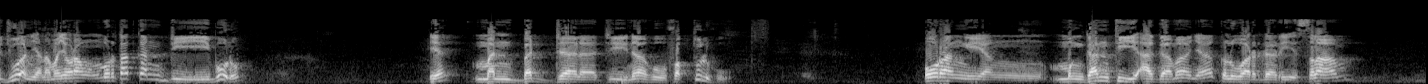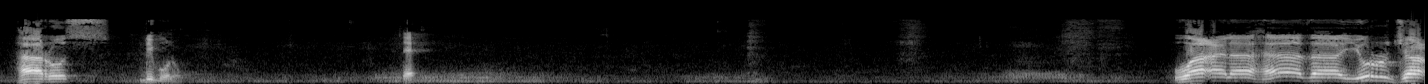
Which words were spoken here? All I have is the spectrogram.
tujuan. Ya namanya orang murtad kan dibunuh. Ya. Man baddala dinahu faktulhu orang yang mengganti agamanya keluar dari Islam harus dibunuh ya وعلى هذا يرجع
